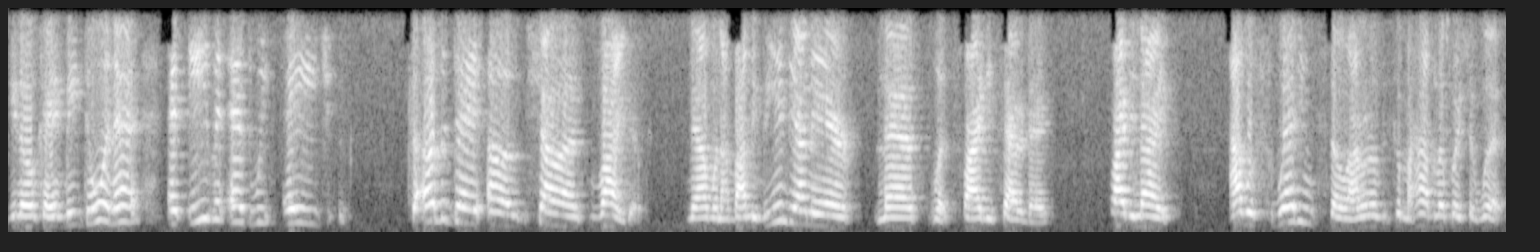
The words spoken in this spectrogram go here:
You know, can't be doing that. And even as we age, the other day, uh, Sean Ryder. Now, when I by me being down there last what Friday, Saturday, Friday night, I was sweating so I don't know if it's because my high blood pressure or what.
